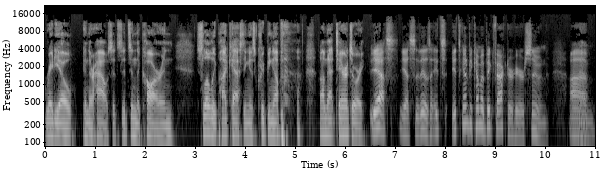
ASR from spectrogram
radio in their house. It's it's in the car and slowly podcasting is creeping up on that territory. Yes, yes, it is. It's it's going to become a big factor here soon. Um,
